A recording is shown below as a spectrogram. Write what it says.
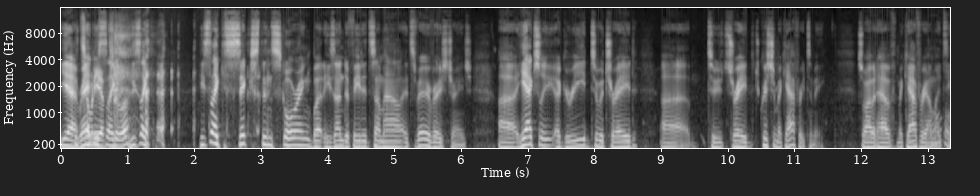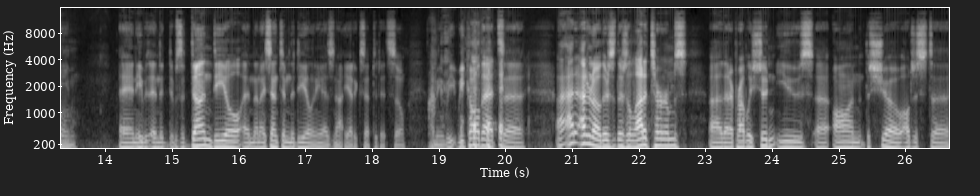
Yeah, Randy's Tua? like he's like He's like sixth in scoring, but he's undefeated somehow. It's very, very strange. Uh, he actually agreed to a trade uh, to trade Christian McCaffrey to me, so I would have McCaffrey on my team, and he was, and it was a done deal. And then I sent him the deal, and he has not yet accepted it. So, I mean, we, we call that. Uh, I, I, I don't know. There's there's a lot of terms uh, that I probably shouldn't use uh, on the show. I'll just uh,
